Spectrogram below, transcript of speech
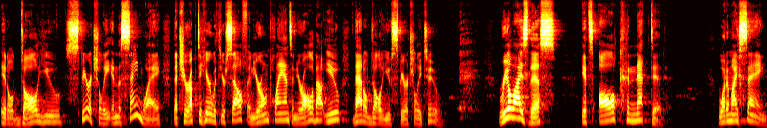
It'll dull you spiritually in the same way that you're up to here with yourself and your own plans and you're all about you. That'll dull you spiritually too. Realize this it's all connected. What am I saying?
